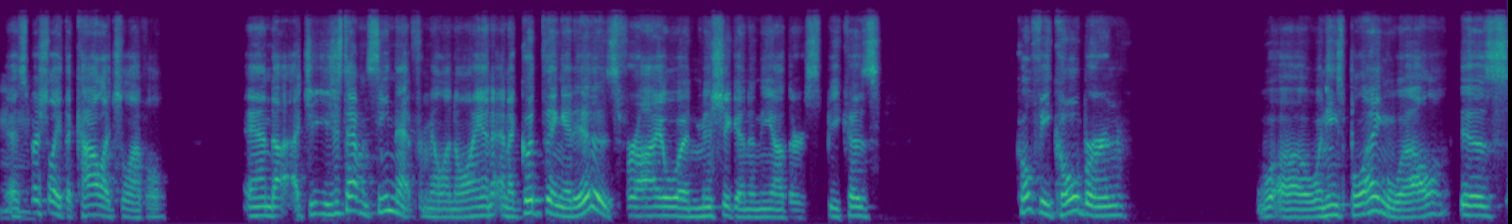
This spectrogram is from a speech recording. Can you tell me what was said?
mm-hmm. especially at the college level. And uh, you just haven't seen that from Illinois. And, and a good thing it is for Iowa and Michigan and the others because Kofi Cockburn, uh, when he's playing well, is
